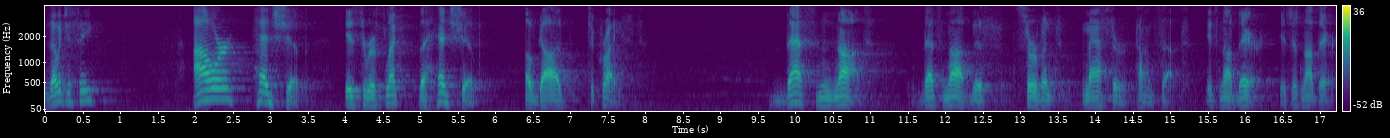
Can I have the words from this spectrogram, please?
Is that what you see? Our headship is to reflect the headship of God to Christ. That's not, that's not this servant master concept. It's not there. It's just not there.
